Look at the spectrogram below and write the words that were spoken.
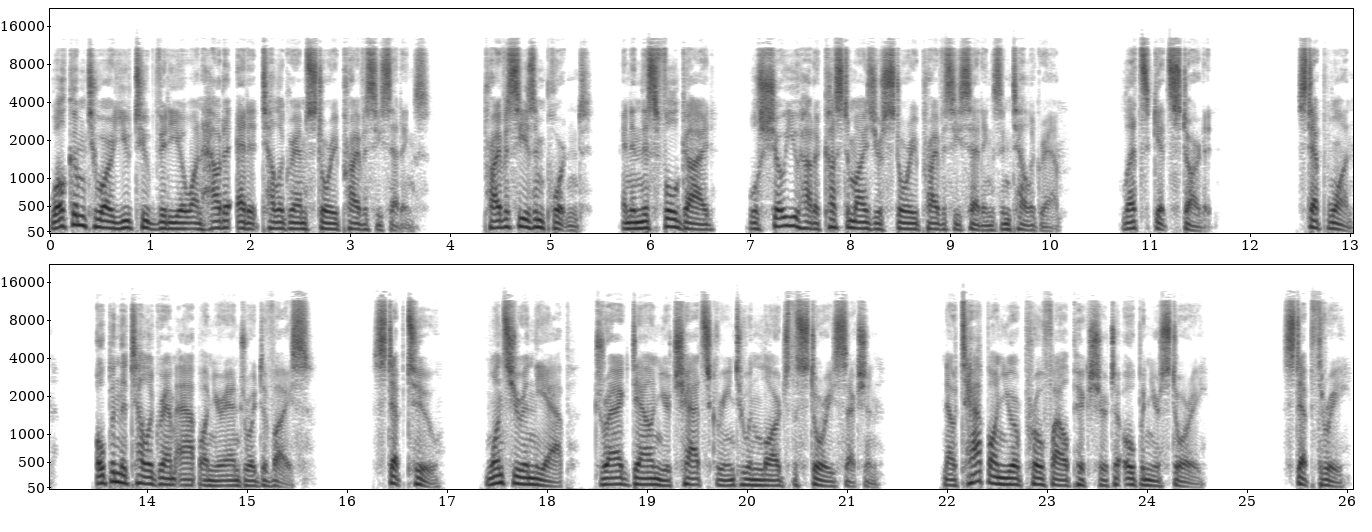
Welcome to our YouTube video on how to edit Telegram story privacy settings. Privacy is important, and in this full guide, we'll show you how to customize your story privacy settings in Telegram. Let's get started. Step 1. Open the Telegram app on your Android device. Step 2. Once you're in the app, drag down your chat screen to enlarge the Stories section. Now tap on your profile picture to open your story. Step 3.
